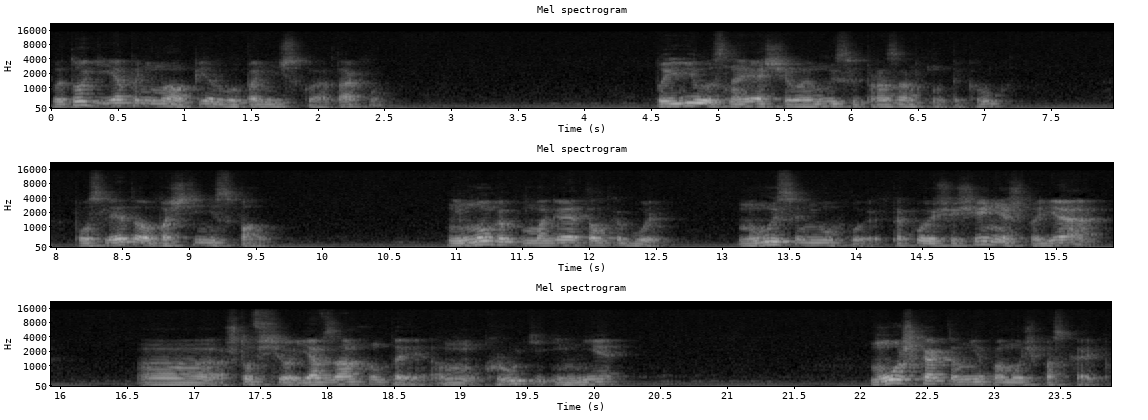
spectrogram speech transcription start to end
В итоге я понимал первую паническую атаку. Появилась навязчивая мысль про замкнутый круг. После этого почти не спал. Немного помогает алкоголь, но мысль не уходит. Такое ощущение, что я Э, что все, я в замкнутой круге, и мне можешь как-то мне помочь по скайпу.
